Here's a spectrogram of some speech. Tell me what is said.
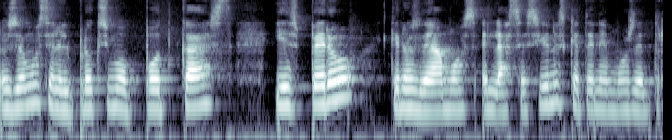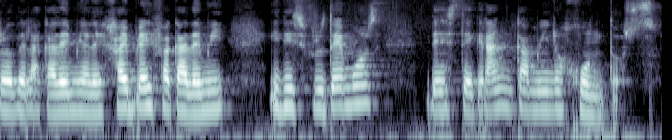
nos vemos en el próximo podcast y espero que nos veamos en las sesiones que tenemos dentro de la academia de High Life Academy y disfrutemos de este gran camino juntos.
